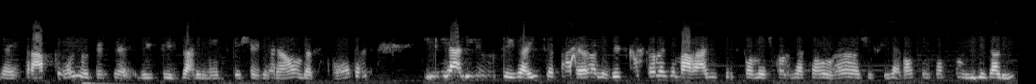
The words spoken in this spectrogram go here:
né, para apoio desse, desses alimentos que chegarão das compras. E ali, ou seja, aí separando, descartando as embalagens, principalmente quando já são lanches, que já vão ser consumidos ali.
